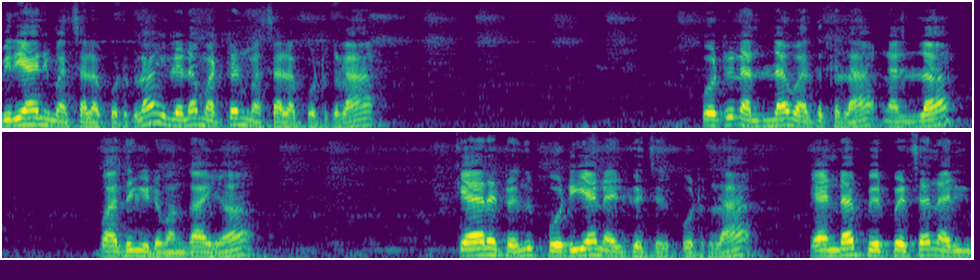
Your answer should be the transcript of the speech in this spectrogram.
பிரியாணி மசாலா போட்டுக்கலாம். இல்லைன்னா மட்டன் மசாலா போட்டுக்கலாம். போட்டு நல்லா வதக்கலாம். நல்லா வதங்கிடும் வெங்காயம். கேரட் வந்து பொடியாக நறுக்கி வச்சது போட்டுக்கலாம். ஏன்டா பெருப்பெருசாக நறுக்கி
